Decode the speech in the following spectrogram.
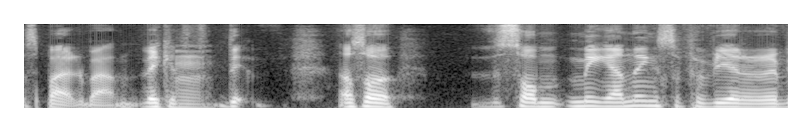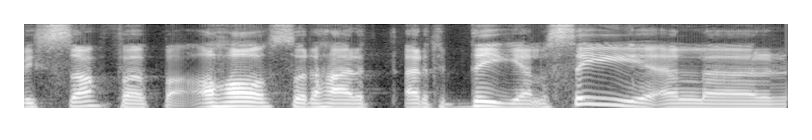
Spider-Man. Vilket, Mm. det, alltså, som mening så förvirrar det vissa, för att bara, aha, så det här är, är det typ DLC eller?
